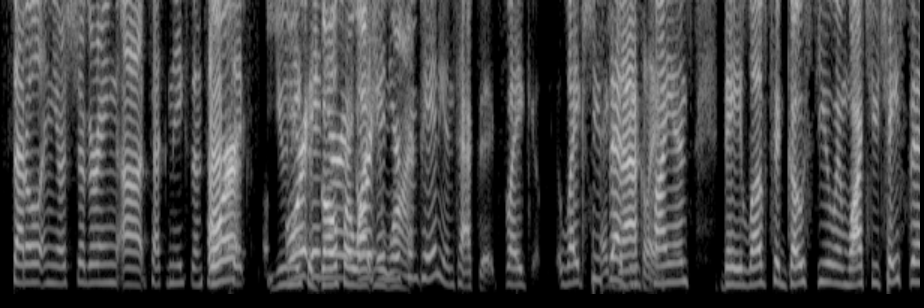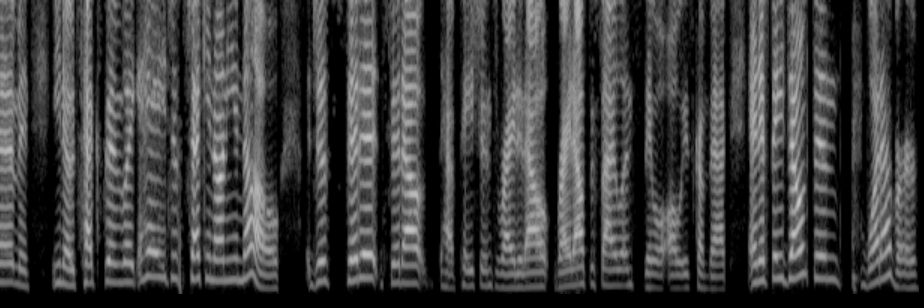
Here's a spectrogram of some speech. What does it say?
settle in your sugaring uh techniques and tactics. Or, you need to go your, for what you in want. Your companion tactics, like like she said, exactly. these clients they love to ghost you and watch you chase them and you know text them like, "Hey, just checking on you." No, just sit it, sit out, have patience, write it out, write out the silence. They will always come back, and if they don't, then whatever.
